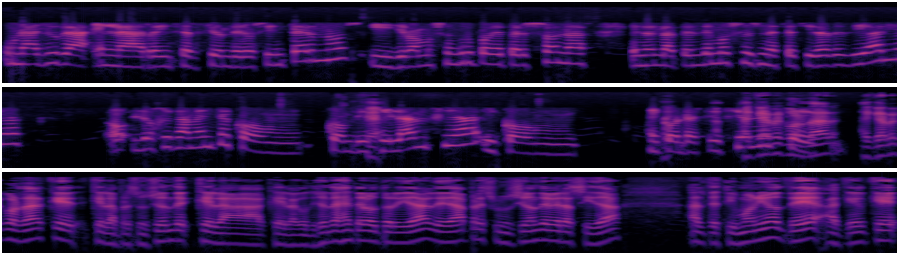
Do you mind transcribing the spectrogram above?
una ayuda en la reinserción de los internos y llevamos un grupo de personas en donde atendemos sus necesidades diarias, lógicamente con, con vigilancia y con y con restricciones. Hay que recordar, que... hay que, recordar que, la presunción de que la que la condición de agente de la autoridad le da presunción de veracidad al testimonio de aquel que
